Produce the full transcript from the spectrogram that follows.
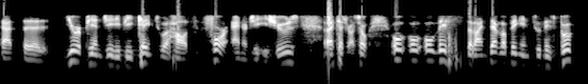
that the European GDP came to a halt for energy issues, etc. So all, all, all, this that I'm developing into this book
